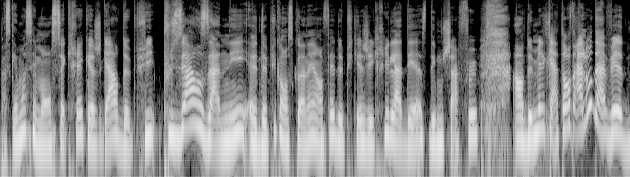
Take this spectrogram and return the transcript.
Parce que moi, c'est mon secret que je garde depuis plusieurs années, euh, depuis qu'on se connaît, en fait, depuis que j'écris La déesse des mouches à feu en 2014. Allô, David?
